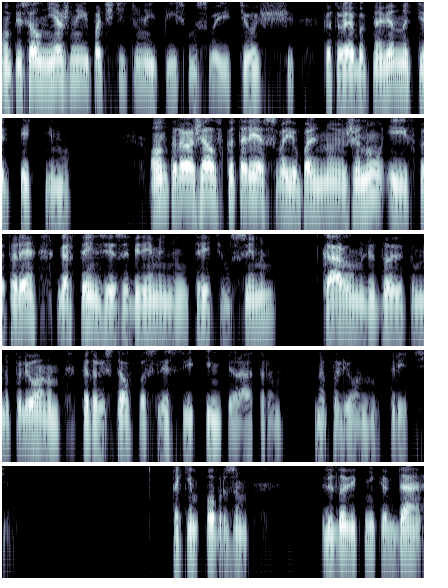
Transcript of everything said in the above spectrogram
Он писал нежные и почтительные письма своей теще, которая обыкновенно терпеть не мог. Он провожал в Котаре свою больную жену, и в Котаре Гортензия забеременела третьим сыном, Карлом Людовиком Наполеоном, который стал впоследствии императором Наполеоном III. Таким образом, Людовик никогда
